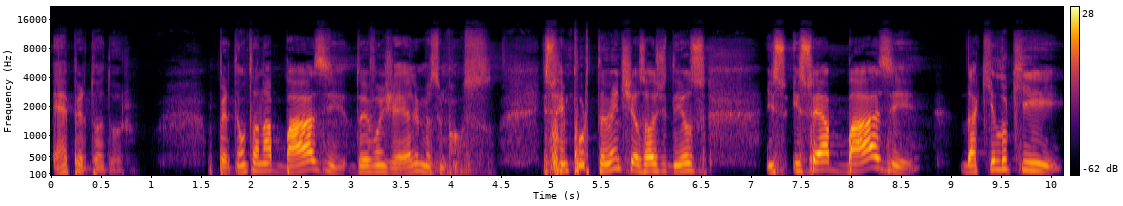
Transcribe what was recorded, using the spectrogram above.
é perdoador. O perdão está na base do Evangelho, meus irmãos. Isso é importante aos olhos de Deus. Isso, isso é a base daquilo que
